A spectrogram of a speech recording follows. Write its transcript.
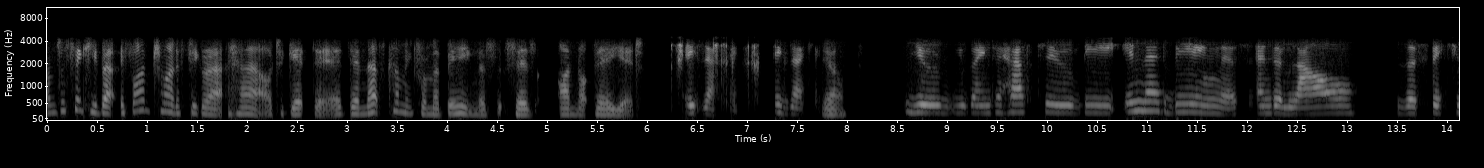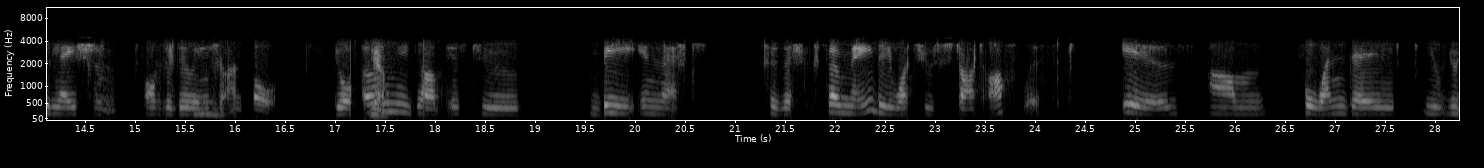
I'm just thinking about if I'm trying to figure out how to get there, then that's coming from a beingness that says I'm not there yet. exactly, exactly. Yeah. you you're going to have to be in that beingness and allow the speculation of the doing Mm. to unfold. Your Yeah. only job is to be in that position. So maybe what you start off with is um, for one day you, you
